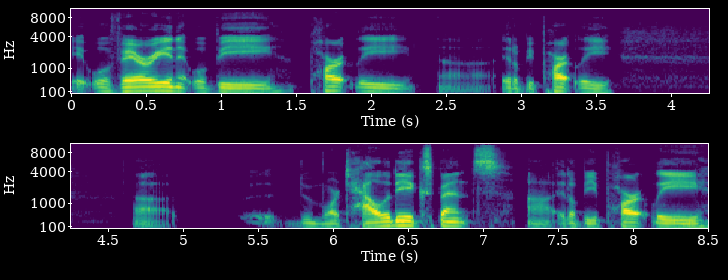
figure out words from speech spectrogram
It will vary, and it will be partly uh, it'll be partly uh, the mortality expense. Uh, it'll be partly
